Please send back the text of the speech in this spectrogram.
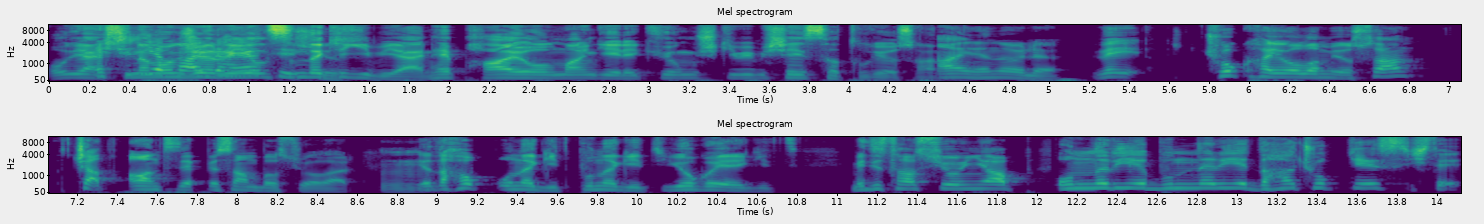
O yani Aşırı Sinan yapay Hoca'nın bir hayat Reels'ındaki yaşıyorsun. gibi yani. Hep high olman gerekiyormuş gibi bir şey satılıyor sana. Aynen öyle. Ve çok high olamıyorsan çat antidepresan basıyorlar. Hı. Ya da hop ona git buna git yogaya git. Meditasyon yap onları ye bunları ye daha çok gez işte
